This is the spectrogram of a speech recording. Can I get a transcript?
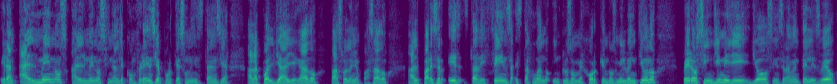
eran al menos, al menos final de conferencia, porque es una instancia a la cual ya ha llegado, pasó el año pasado. Al parecer, esta defensa está jugando incluso mejor que en 2021, pero sin Jimmy G, yo sinceramente les veo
